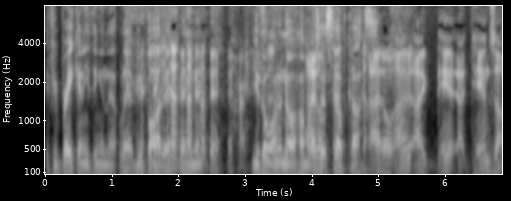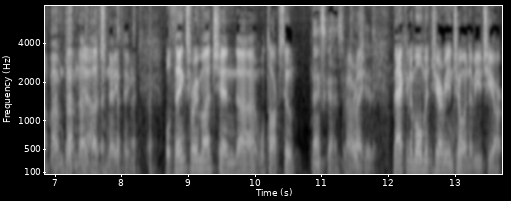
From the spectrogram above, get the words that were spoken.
If you break anything in that lab, you bought it, and you don't want to know how much that stuff costs. I don't, I, I, hands up. I'm, I'm not touching anything. Well, thanks very much, and uh, we'll talk soon. Thanks, guys. I All right. appreciate it. Back in a moment, Jeremy and Joe on WGR.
